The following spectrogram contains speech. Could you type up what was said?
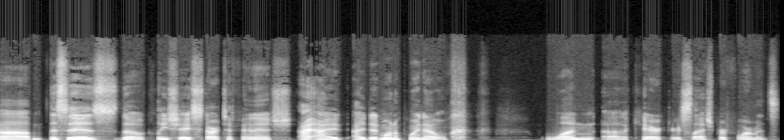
Um, this is though cliche start to finish. I I, I did want to point out one uh, character slash performance.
